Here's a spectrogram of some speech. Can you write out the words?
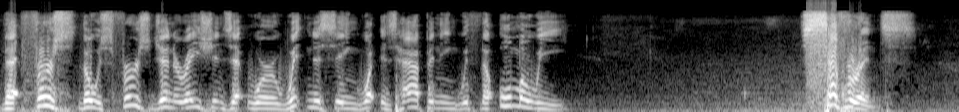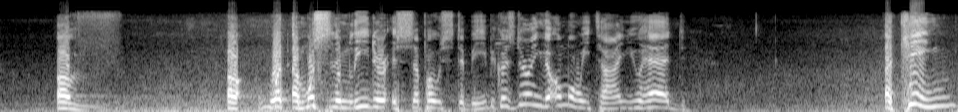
that first those first generations that were witnessing what is happening with the Umayyad severance of uh, what a Muslim leader is supposed to be because during the Umayyad time you had a king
